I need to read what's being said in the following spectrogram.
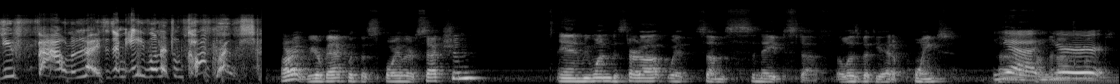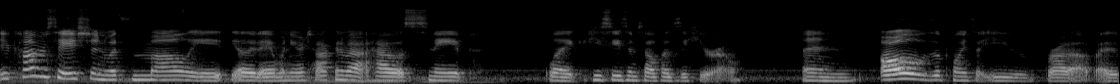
You foul, loathsome, evil little cockroach! All right, we are back with the spoiler section, and we wanted to start out with some Snape stuff. Elizabeth, you had a point. Uh, yeah, your your conversation with Molly the other day when you were talking about how Snape, like, he sees himself as a hero, and all of the points that you brought up, I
